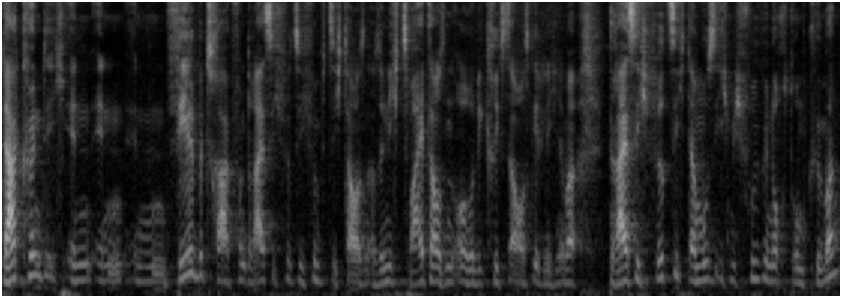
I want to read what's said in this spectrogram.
da könnte ich in, in, in einen Fehlbetrag von 30, 40, 50.000, also nicht 2.000 Euro, die kriegst du ausgeglichen, aber 30, 40, da muss ich mich früh genug drum kümmern,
